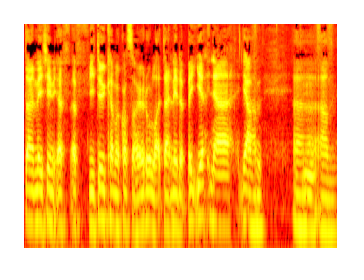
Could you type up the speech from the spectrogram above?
don't let any if if you do come across a hurdle, like don't let it beat you. nah, yeah. Um, uh, um,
